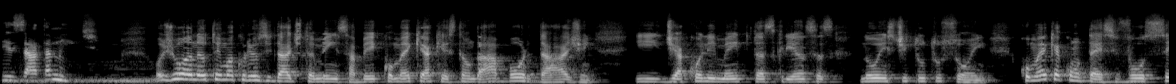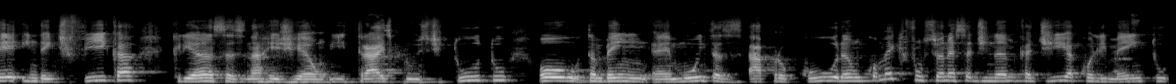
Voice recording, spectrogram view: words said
Exatamente. Ô, Joana, eu tenho uma curiosidade também em saber como é que é a questão da abordagem e de acolhimento das crianças no Instituto Sonho. Como é que acontece? Você identifica crianças na região e traz para o Instituto, ou também é, muitas a procuram? Como é que funciona essa dinâmica de acolhimento?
